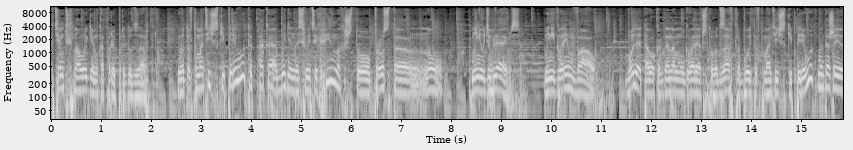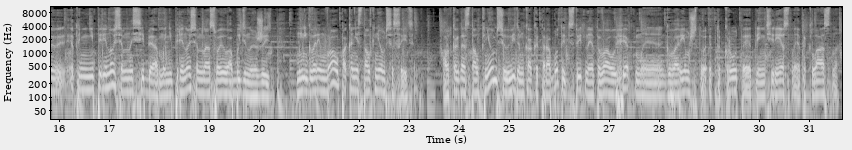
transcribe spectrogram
к тем технологиям, которые придут завтра. И вот автоматический перевод – это такая обыденность в этих фильмах, что просто, ну, мы не удивляемся. Мы не говорим «вау», более того, когда нам говорят, что вот завтра будет автоматический перевод, мы даже это не переносим на себя, мы не переносим на свою обыденную жизнь. Мы не говорим «вау», пока не столкнемся с этим. А вот когда столкнемся, увидим, как это работает, действительно, это вау-эффект, мы говорим, что это круто, это интересно, это классно.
